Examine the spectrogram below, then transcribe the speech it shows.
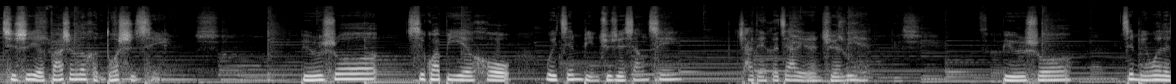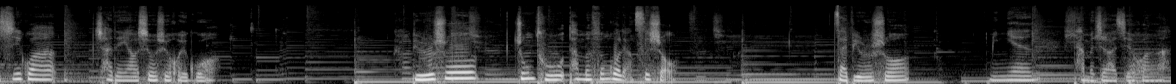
其实也发生了很多事情，比如说西瓜毕业后为煎饼拒绝相亲，差点和家里人决裂；比如说煎饼为了西瓜差点要休学回国；比如说中途他们分过两次手；再比如说，明年他们就要结婚了。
